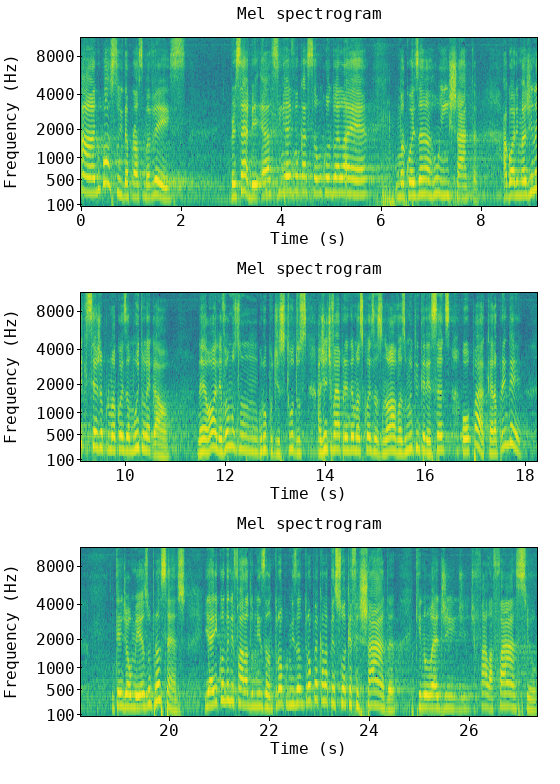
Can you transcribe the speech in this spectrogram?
Ah, não posso ir da próxima vez? Percebe? É assim a evocação quando ela é uma coisa ruim, chata. Agora, imagina que seja para uma coisa muito legal. Né? Olha, vamos num grupo de estudos, a gente vai aprender umas coisas novas, muito interessantes. Opa, quero aprender. Entende? É o mesmo processo. E aí, quando ele fala do misantropo, o misantropo é aquela pessoa que é fechada, que não é de, de, de fala fácil,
